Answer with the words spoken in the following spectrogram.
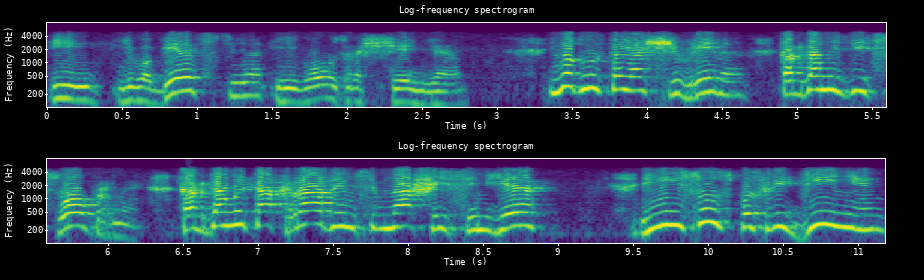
и его бедствие, и его возвращение. И вот в настоящее время, когда мы здесь собраны, когда мы так радуемся в нашей семье, и Иисус посредине,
